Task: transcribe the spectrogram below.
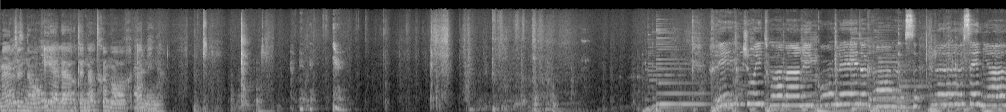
maintenant et à l'heure de notre mort. Amen. Réjouis-toi Marie comblée de grâce, le Seigneur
